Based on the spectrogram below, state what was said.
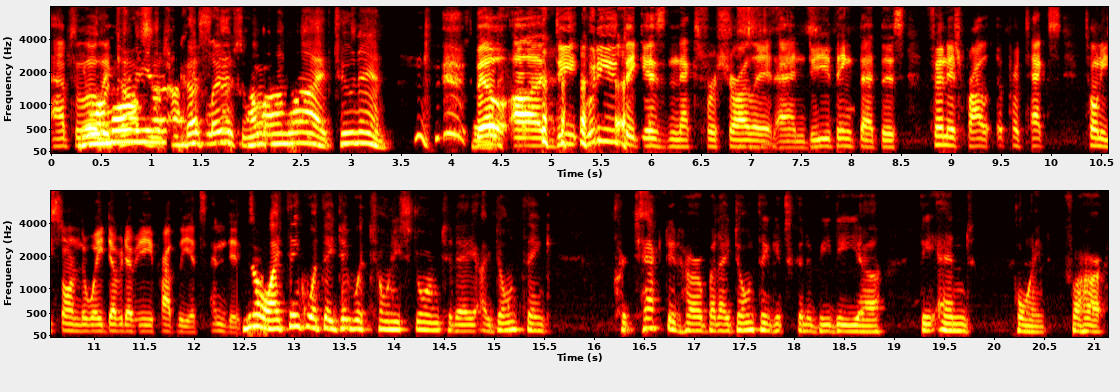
Absolutely, I'm on, I cut loose I'm on live. Tune in. Bill. Uh, do you, who do you think is next for Charlotte, and do you think that this finish pro- protects Toni Storm the way WWE probably intended? No, I think what they did with Toni Storm today, I don't think protected her, but I don't think it's going to be the uh, the end point for her.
